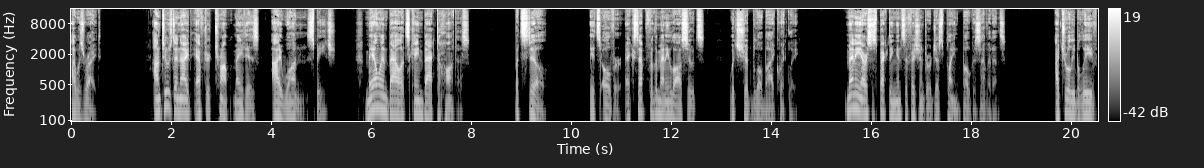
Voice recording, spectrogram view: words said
I was right. On Tuesday night, after Trump made his I won speech, mail in ballots came back to haunt us. But still, it's over, except for the many lawsuits, which should blow by quickly. Many are suspecting insufficient or just plain bogus evidence. I truly believe,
